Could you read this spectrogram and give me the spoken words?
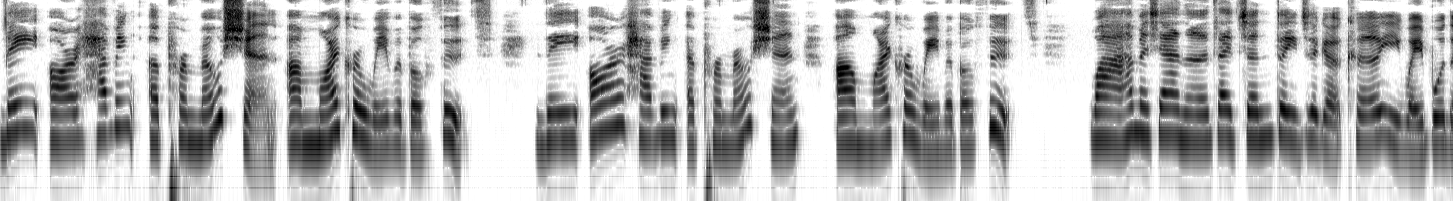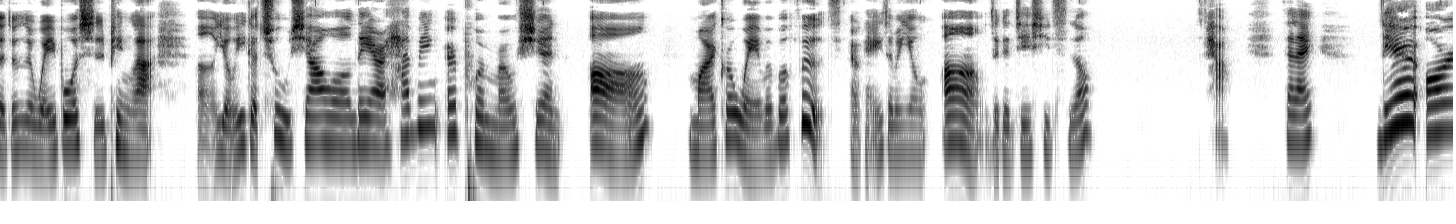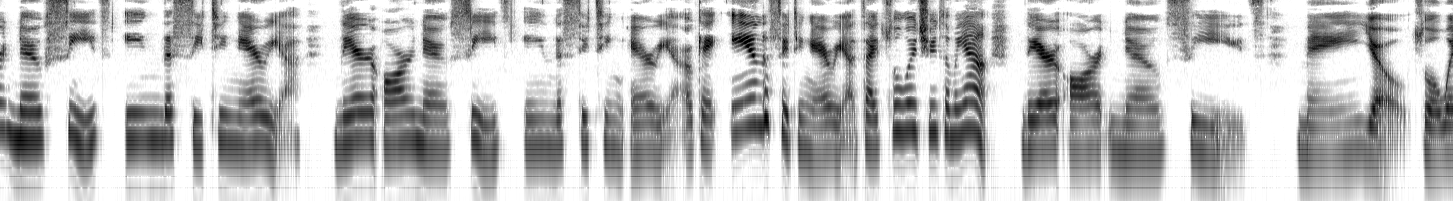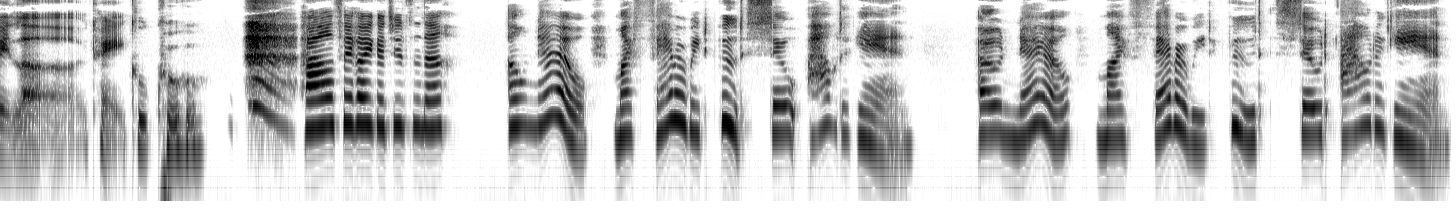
They are having a promotion on microwavable foods. They are having a promotion on microwavable foods. 哇，他们现在呢在针对这个可以微波的，就是微波食品啦，呃，有一个促销哦。They are having a promotion on microwavable foods. OK，这边用 on 这个介系词哦。好，再来。 There are no seats in the sitting area. There are no seats in the sitting area. Okay, in the sitting area，在座位区怎么样？There are no seats，没有座位了。OK，酷酷。好，最后一个句子呢？Oh no, my favorite food sold out again. Oh no, my favorite food sold out again.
